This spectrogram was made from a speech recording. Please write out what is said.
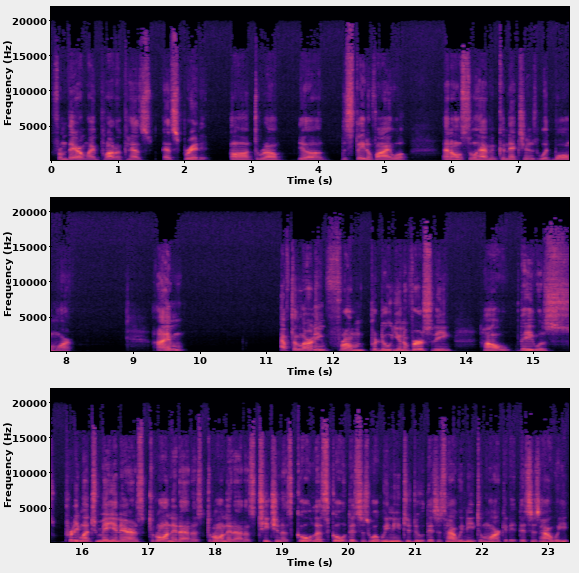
From there, my product has has spread it uh, throughout uh, the state of Iowa, and also having connections with Walmart. I'm after learning from Purdue University how they was pretty much millionaires throwing it at us, throwing it at us, teaching us, go, let's go. This is what we need to do. This is how we need to market it. This is how we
